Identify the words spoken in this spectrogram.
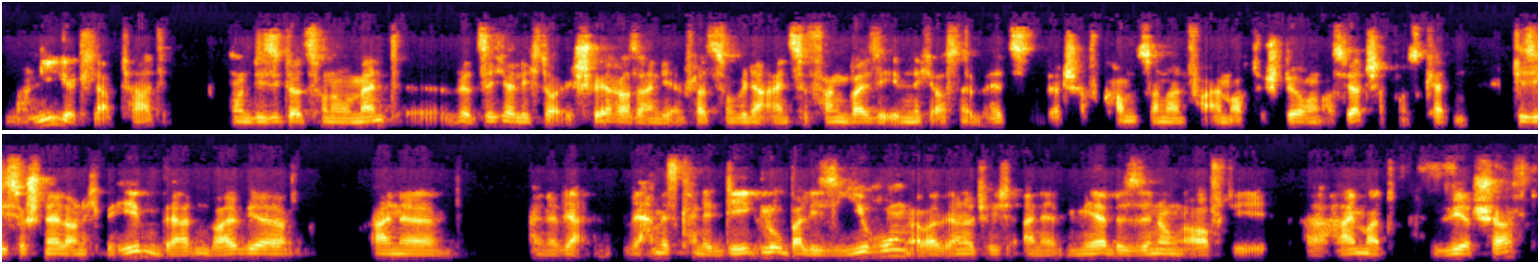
noch nie geklappt hat. Und die Situation im Moment äh, wird sicherlich deutlich schwerer sein, die Inflation wieder einzufangen, weil sie eben nicht aus einer überhitzten Wirtschaft kommt, sondern vor allem auch durch Störungen aus Wertschöpfungsketten, die sich so schnell auch nicht beheben werden, weil wir eine eine, wir, wir haben jetzt keine Deglobalisierung, aber wir haben natürlich eine Mehrbesinnung auf die äh, Heimatwirtschaft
